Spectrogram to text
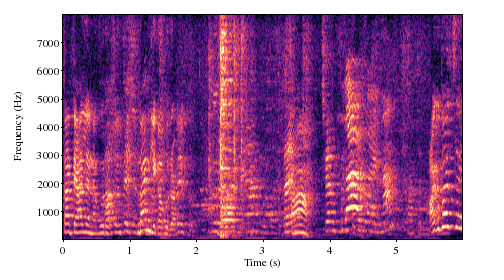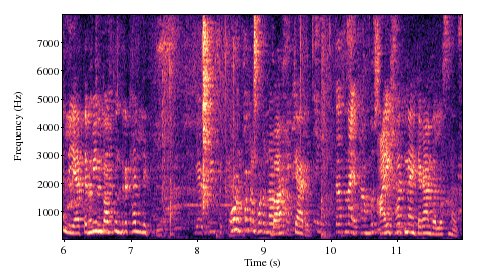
तात्या आलं ना गुरु. बांधली का गुरु? हा. अगं बस झाली. आता मीन बापून तर खाल्लीत की. बस चारच. आई खात नाही त्या कांदा लसणाचं.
